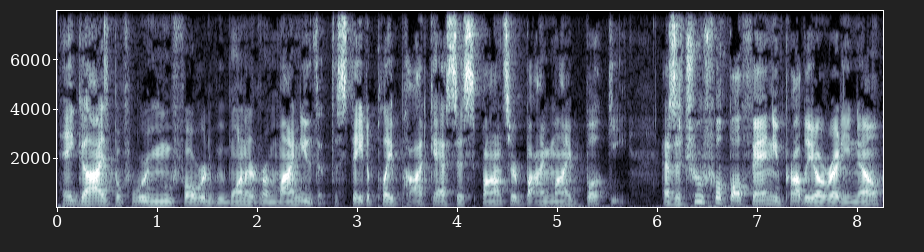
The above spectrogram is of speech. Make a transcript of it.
Hey guys, before we move forward, we wanted to remind you that the State of Play podcast is sponsored by MyBookie. As a true football fan, you probably already know,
